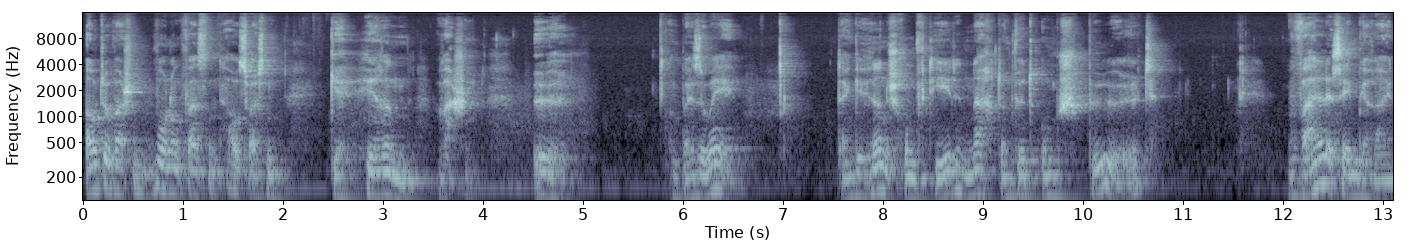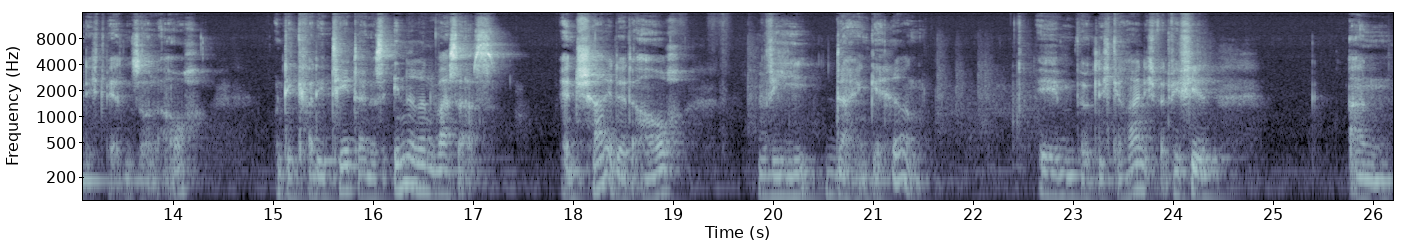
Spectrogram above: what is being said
Auto waschen, Wohnung waschen, Haus waschen, Gehirn waschen, Öl. Und by the way, dein Gehirn schrumpft jede Nacht und wird umspült, weil es eben gereinigt werden soll auch. Und die Qualität deines inneren Wassers entscheidet auch, wie dein Gehirn eben wirklich gereinigt wird. Wie viel an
